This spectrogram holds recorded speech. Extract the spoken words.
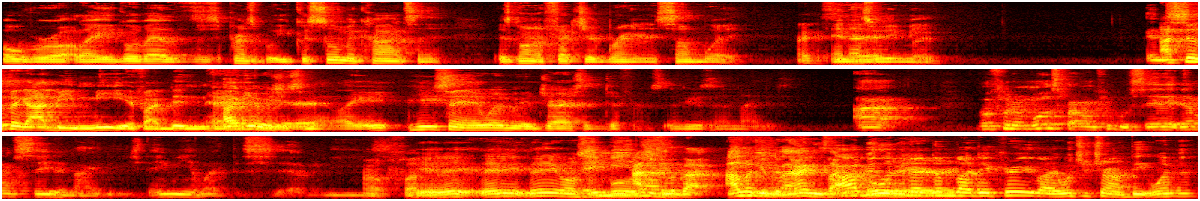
overall. Like it goes back to this principle. You consuming content is going to affect your brain in some way, I can see and that's that, what he but mean. And I still think I'd be me if I didn't have. I get what you're saying. Like he's saying it would be a drastic difference if he was in the nineties. I, but for the most part, when people say that, they don't say the '90s. They mean like the '70s. Oh fuck! Yeah, they they they on some mean I bullshit. just look like I look at the nineties like I'll a be golden looking at them like they're crazy. Like what you trying to beat women?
